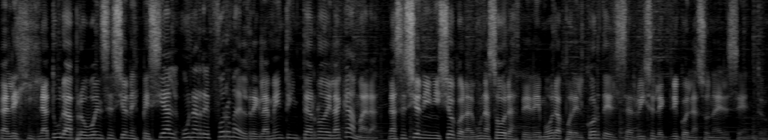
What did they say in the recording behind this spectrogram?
La legislatura aprobó en sesión especial una reforma del reglamento interno de la Cámara. La sesión inició con algunas horas de demora por el corte del servicio eléctrico en la zona del centro.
